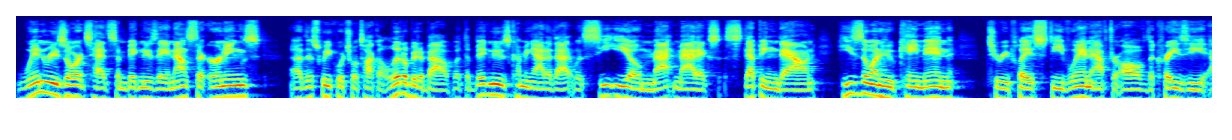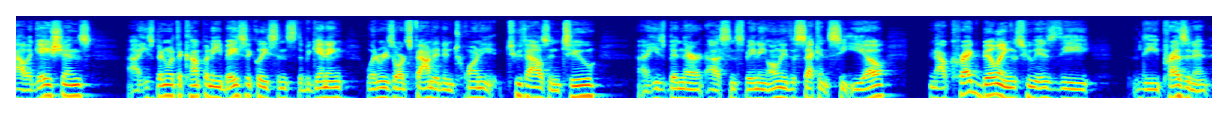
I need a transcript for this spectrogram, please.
Wynn Resorts had some big news. They announced their earnings uh, this week, which we'll talk a little bit about. But the big news coming out of that was CEO Matt Maddox stepping down. He's the one who came in to replace Steve Wynn after all of the crazy allegations. Uh, he's been with the company basically since the beginning. Wynn Resorts founded in 20, 2002. Uh, he's been there uh, since the beginning, only the second CEO. Now, Craig Billings, who is the the president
